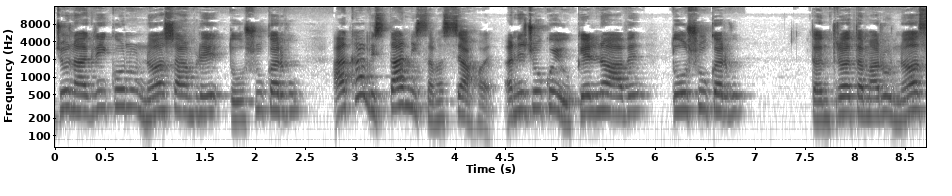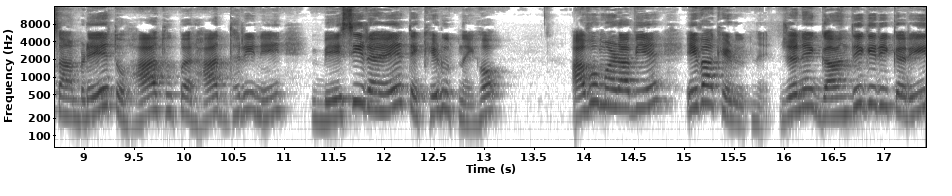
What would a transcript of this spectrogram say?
જો નાગરિકોનું ન સાંભળે તો શું કરવું? આખા વિસ્તારની સમસ્યા હોય અને જો કોઈ ઉકેલ ન આવે, તો શું કરવું? તંત્ર તમારું ન સાંભળે તો હાથ ઉપર હાથ ધરીને બેસી રહે તે ખેડૂત નહીં હો. આવો મળાવીએ એવા ખેડૂતને, જેને ગાંધીગીરી કરી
